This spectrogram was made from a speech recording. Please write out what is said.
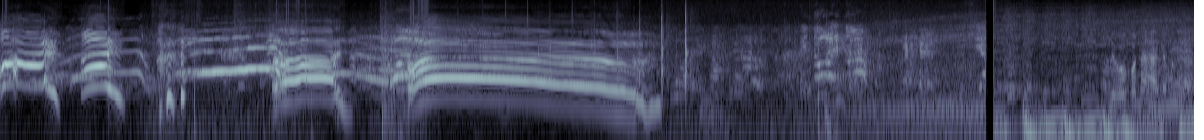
เฮ้ยเฮ้ยเฮ้ยเฮ้ย เดี๋ยวคนอาหารนะมึงอะ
